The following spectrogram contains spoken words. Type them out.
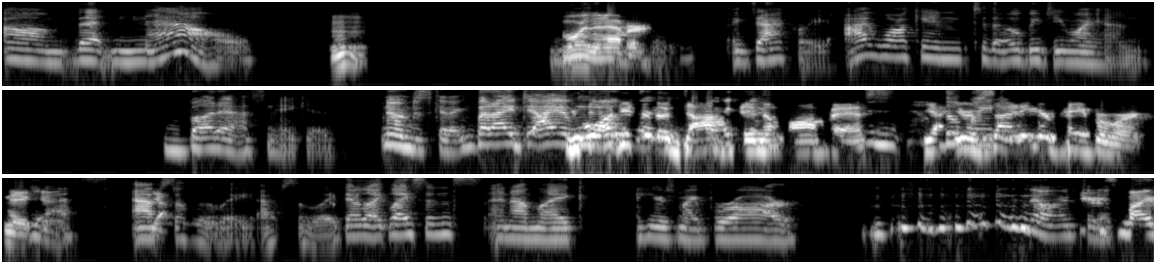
um that now Mm. More than ever. exactly i walk into the obgyn butt ass naked no i'm just kidding but i i have You no walk into the doc in the office. Yeah, the you're waiting signing your paperwork naked. Yes, absolutely, absolutely. They're like license, and I'm like, here's my bra. no, I'm kidding. Here's my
